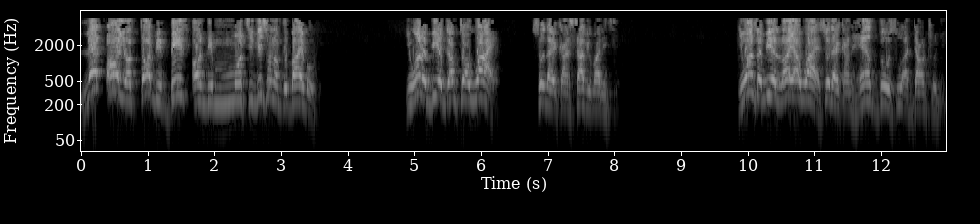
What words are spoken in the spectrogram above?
Let all your thought be based on the motivation of the Bible. You want to be a doctor, why? So that you can serve humanity. You want to be a lawyer, why? So that you can help those who are downtrodden.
